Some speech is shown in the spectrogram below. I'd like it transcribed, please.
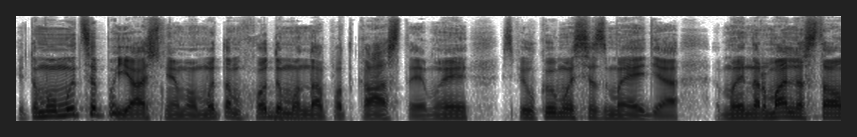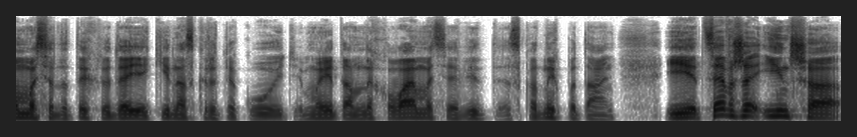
І тому ми це пояснюємо. Ми там ходимо на подкасти, ми спілкуємося з медіа, ми нормально ставимося до тих людей, які нас критикують. Ми там не ховаємося від складних питань. І це вже інша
